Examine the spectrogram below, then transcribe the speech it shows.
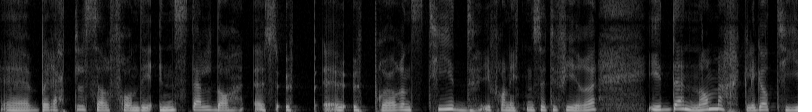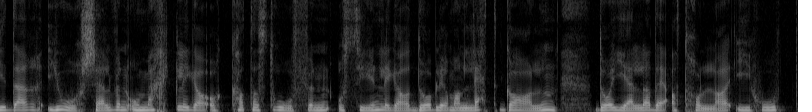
eh, berettelser fra de inställda upp, eh, upprørens tid fra 1974. I denna märkliga tid där jordskjelven omärkliga och katastrofen osynliga, då blir man lätt galen. Då gäller det att hålla ihop.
